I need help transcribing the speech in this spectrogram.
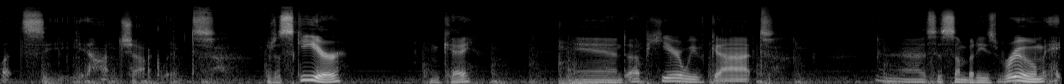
Let's see. Hot chocolate. There's a skier. Okay. And up here we've got... Uh, this is somebody's room. Hey,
